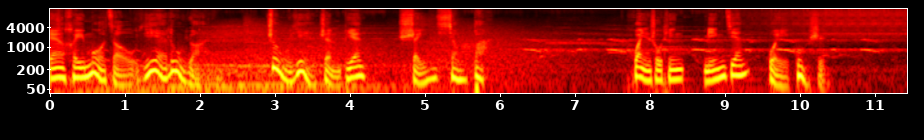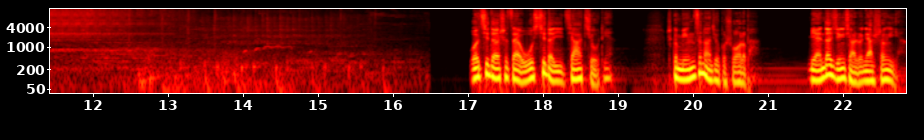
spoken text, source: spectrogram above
天黑莫走夜路远，昼夜枕边谁相伴？欢迎收听民间鬼故事。我记得是在无锡的一家酒店，这个名字呢就不说了吧，免得影响人家生意啊。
